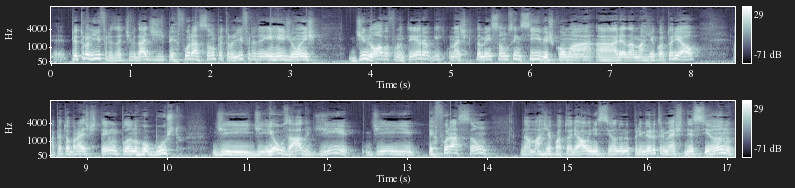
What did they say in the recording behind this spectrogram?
eh, petrolíferas, atividades de perfuração petrolífera em regiões de nova fronteira, mas que também são sensíveis, como a, a área da margem equatorial. A Petrobras tem um plano robusto de, de, e ousado de, de perfuração na margem equatorial, iniciando no primeiro trimestre desse ano.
